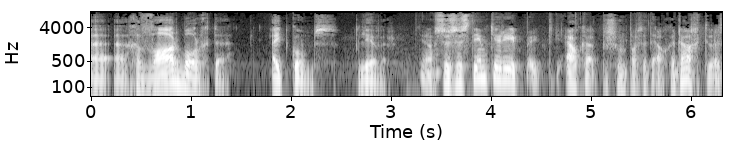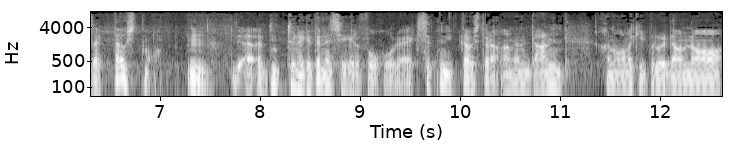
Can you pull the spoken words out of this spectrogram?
'n 'n gewaarborgde uitkoms lewer. Ja, so sisteemteorie elke persoon pas dit elke dag toe as hy toast maak. Mm. Doen ek dit in 'n sekere volgorde. Ek sit nie die toaster aan en dan gaan haal ek die brood daarna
